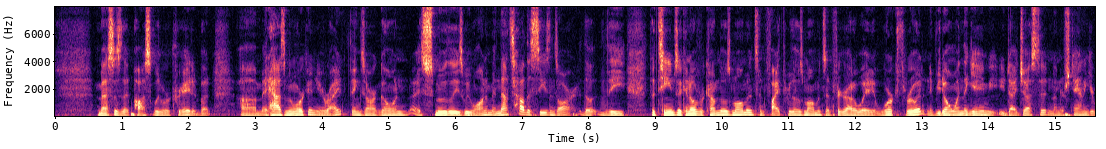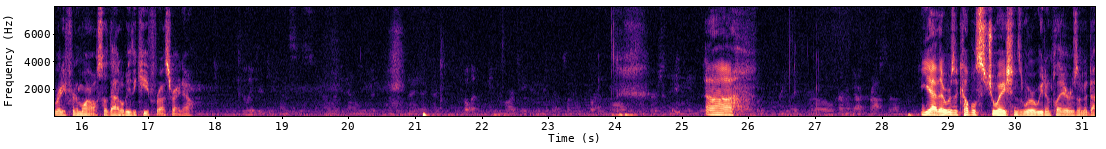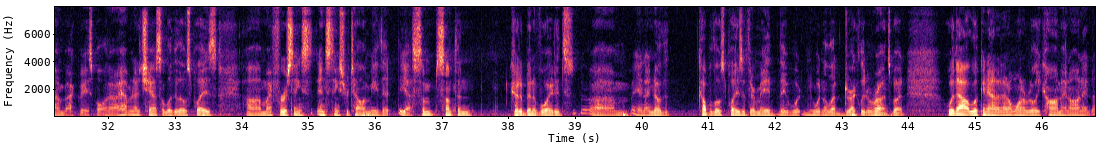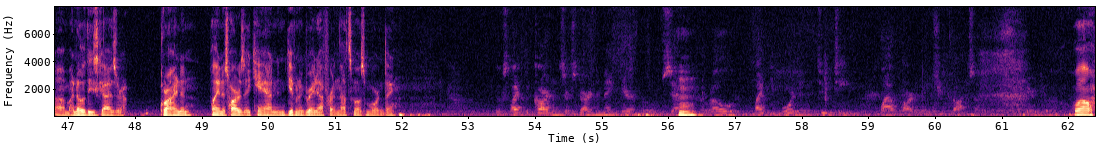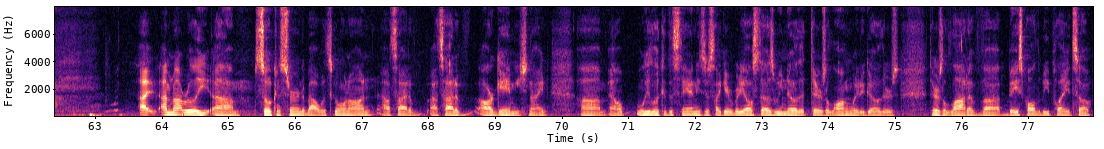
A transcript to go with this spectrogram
messes that possibly were created. But um, it hasn't been working. You're right. Things aren't going as smoothly as we want them, and that's how the seasons are. The the the teams that can overcome those moments and fight through those moments and figure out a way to work through it. And if you don't win the game, you, you digest it and understand and get ready for tomorrow. So that'll be the key for us right now. I feel like your defense is kind of like down a little bit tonight. I, I felt like maybe Marte could have made that play on the Bryant ball in the first inning. maybe the Uh. Yeah, there was a couple situations where we didn't play Arizona Diamondback baseball. Now, I haven't had a chance to look at those plays. Uh, my first inst- instincts were telling me that yes, some something could have been avoided, um, and I know that a couple of those plays, if they're made, they wouldn't wouldn't have led directly to runs. But without looking at it, I don't want to really comment on it. Um, I know these guys are grinding, playing as hard as they can, and giving a great effort, and that's the most important thing. Looks like the Cardinals are starting to make their move, seven in Mm-hmm. a row, might be more than a two-team wild card race. Your thoughts on? Well, I, I'm not really um, so concerned about what's going on outside of outside of our game each night. Um, now, we look at the standings just like everybody else does. We know that there's a long way to go. There's there's a lot of uh, baseball to be played. So,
